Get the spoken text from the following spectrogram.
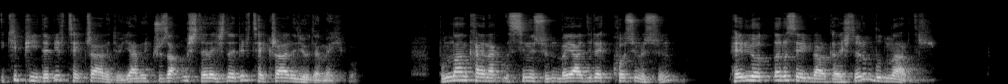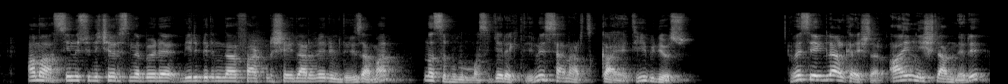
2 pi de bir tekrar ediyor. Yani 360 derecede bir tekrar ediyor demek bu. Bundan kaynaklı sinüsün veya direkt kosinüsün periyotları sevgili arkadaşlarım bunlardır. Ama sinüsün içerisinde böyle birbirinden farklı şeyler verildiği zaman nasıl bulunması gerektiğini sen artık gayet iyi biliyorsun. Ve sevgili arkadaşlar aynı işlemleri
